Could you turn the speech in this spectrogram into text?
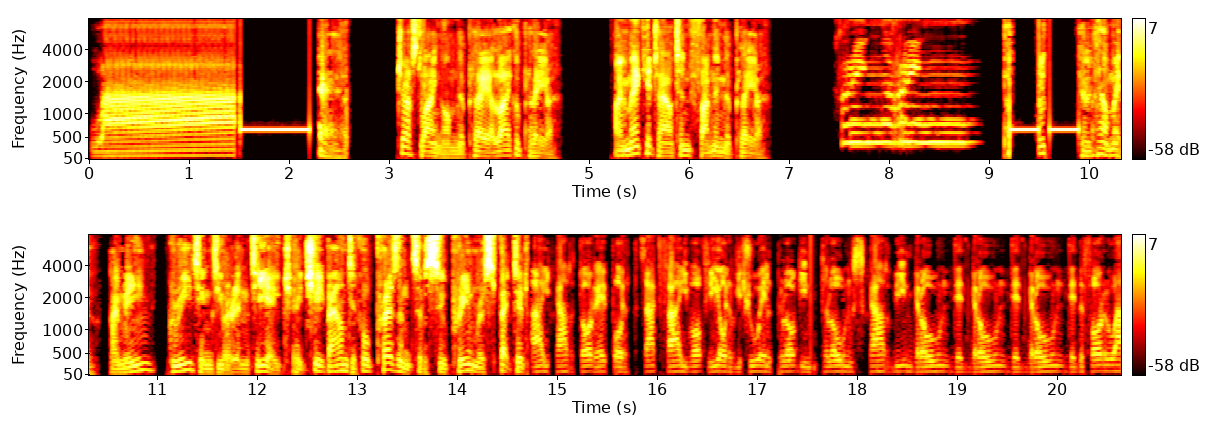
Why? Eh. Just lying on the player like a player. I make it out and fun in the player. Ring ring. How may I mean, greetings you are in THHE bountiful presence of supreme respected I have to report that five of your visual plugin clones have been grounded grounded grounded for why?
